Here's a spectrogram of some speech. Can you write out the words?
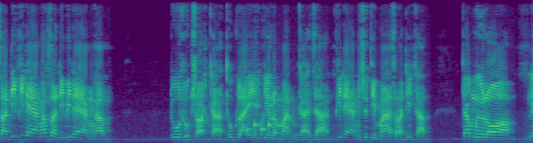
สวัสดีพี่แดงครับ สวัสดีพี่แดงครับ ดูทุกช็อตค่ะ ทุกไลฟ์เยอรมันค่ะอาจารย์ พี่แดงชุติมาสวัสดีครับ เจ้ามือรอเล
